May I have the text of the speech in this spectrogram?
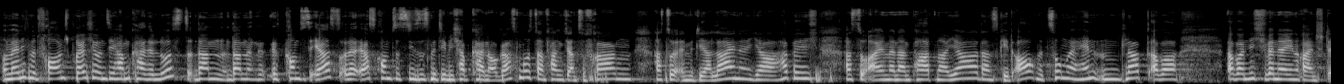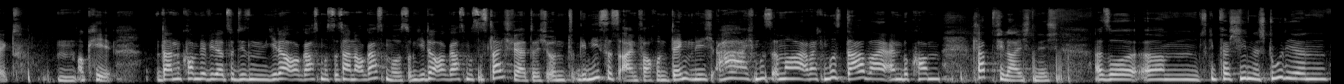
Und wenn ich mit Frauen spreche und sie haben keine Lust, dann, dann kommt es erst, oder erst kommt es dieses mit dem, ich habe keinen Orgasmus, dann fange ich an zu fragen, hast du einen mit dir alleine? Ja, habe ich. Hast du einen, wenn dein Partner? Ja, dann es geht auch, mit Zunge, Händen, klappt, aber, aber nicht, wenn er ihn reinsteckt. Hm, okay. Dann kommen wir wieder zu diesem, jeder Orgasmus ist ein Orgasmus und jeder Orgasmus ist gleichwertig und genießt es einfach und denkt nicht, ah, ich muss immer, aber ich muss dabei einen bekommen, klappt vielleicht nicht. Also ähm, es gibt verschiedene Studien,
